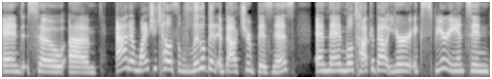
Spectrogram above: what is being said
And so, um, Adam, why don't you tell us a little bit about your business? And then we'll talk about your experience in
